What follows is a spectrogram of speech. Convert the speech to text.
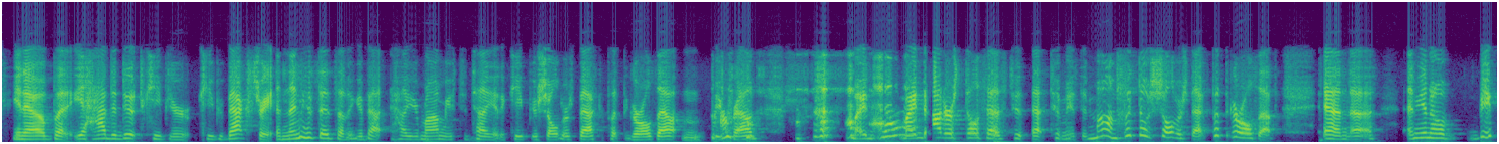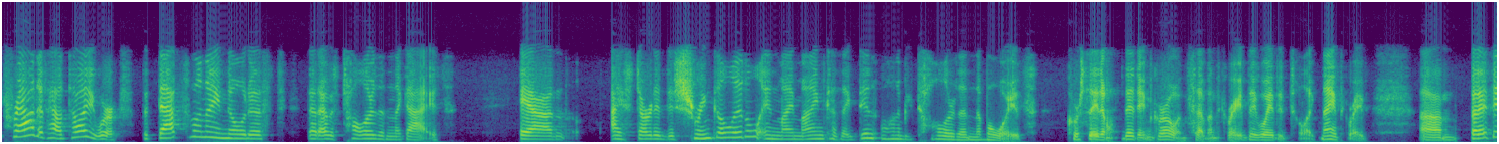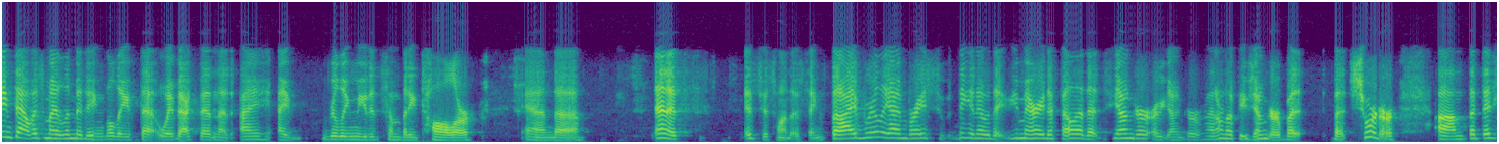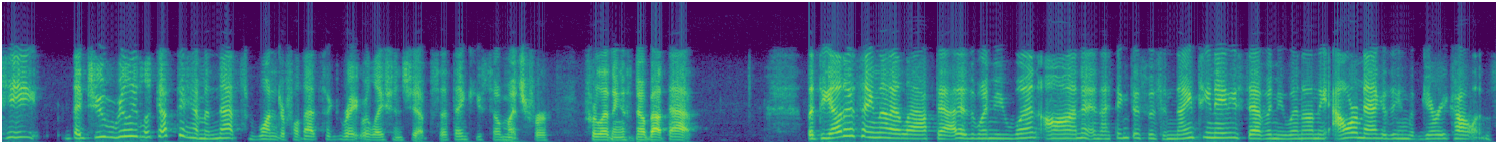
You know but you had to do it to keep your keep your back straight. And then you said something about how your mom used to tell you to keep your shoulders back and put the girls out and be proud. My my daughter still says to, that to me she said mom put those shoulders back put the girls up. And uh and you know be proud of how tall you were. But that's when i noticed that i was taller than the guys. And i started to shrink a little in my mind because i didn't want to be taller than the boys. Of course they don't they didn't grow in seventh grade. They waited till like ninth grade um, but I think that was my limiting belief that way back then that I I really needed somebody taller, and uh, and it's it's just one of those things. But I really embrace you know that you married a fella that's younger or younger. I don't know if he's younger, but but shorter. Um, but that he that you really look up to him, and that's wonderful. That's a great relationship. So thank you so much for for letting us know about that. But the other thing that I laughed at is when you went on, and I think this was in 1987, you went on the Hour magazine with Gary Collins.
